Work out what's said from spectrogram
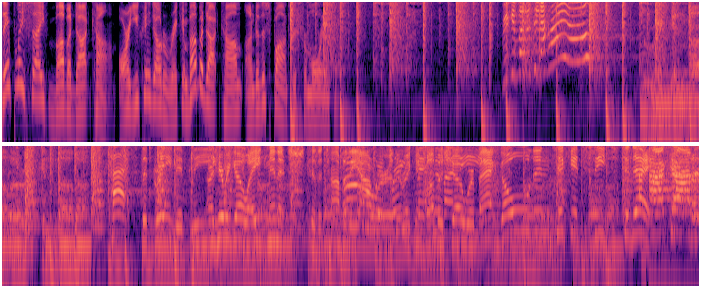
simplisafebubba.com. Or you can go to rickandbubba.com under the sponsors for more info. Rick and Bubba's in Ohio. Rick and Bubba, Rick and Bubba. Pass the gravy, please. All right, here we go. Eight minutes to the top of the oh, hour of the Rick and Bubba Show. We're back. Golden ticket seats today. I got a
